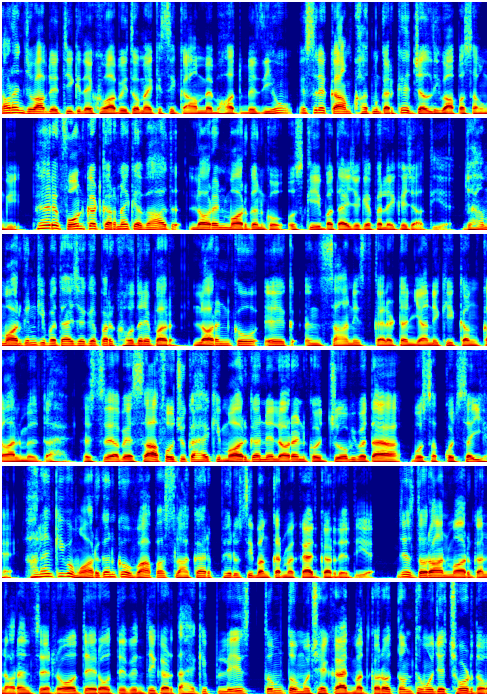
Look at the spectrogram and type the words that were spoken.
लॉरेन जवाब देती कि देखो, अभी तो मैं किसी काम में बहुत बिज़ी हूँ, इसलिए काम खत्म करके जल्द ही वापस आऊँगी। फिर फ़ोन कट करने के बाद लॉरेन मॉर्गन को उसकी बताई जगह पर लेके जाती है जहाँ मॉर्गन की बताई जगह पर खोदने पर लॉरेन को एक इंसानी स्केलेटन यानी कि कंकाल मिलता है। इससे अब यह साफ़ हो चुका है कि मॉर्गन ने लॉरेन को जो भी बताया, वो सब कुछ सही है। हालाँकि वो मॉर्गन को वापस लाकर फिर उसी बंकर में कैद कर देती है। जिस दौरान मॉर्गन लॉरेंस से रोते रोते विनती करता है कि, प्लीज़, तुम तो मुझे कैद मत करो, तुम तो मुझे छोड़ दो।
